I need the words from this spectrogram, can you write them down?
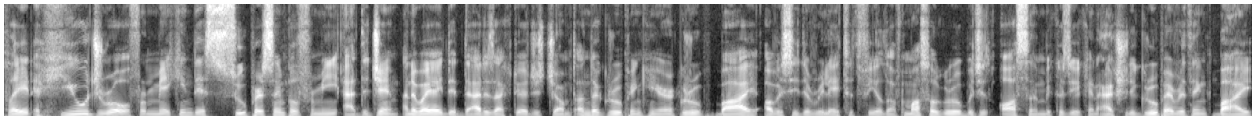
played a huge role for making this super simple for me at the gym. And the way I did that is actually I just jumped under grouping here, group by obviously the related field of muscle group, which is awesome because you can actually group everything by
